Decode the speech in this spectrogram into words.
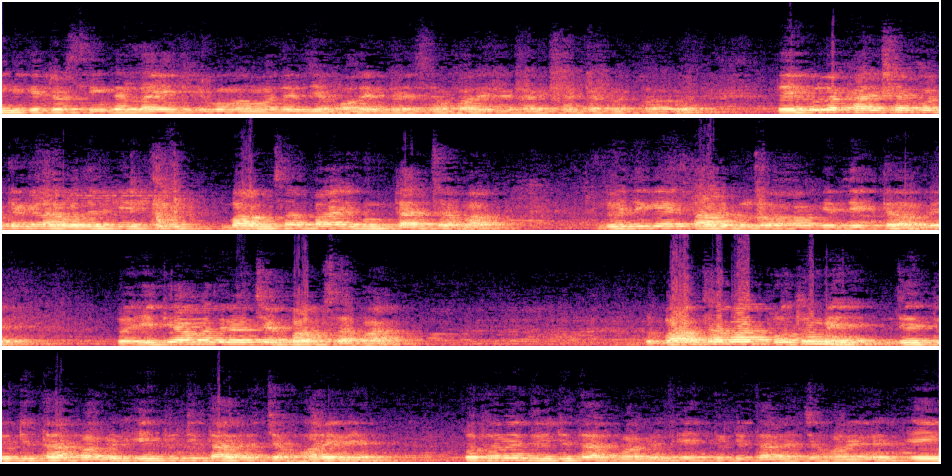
ইন্ডিকেটর সিগন্যাল লাইট এবং আমাদের যে হরেন রয়েছে হরেনের কানেকশনটা করতে হবে। তো এগুলো কানেকশন করতে গেলে আমাদেরকে একটু বাম চাপা এবং ডান চাপা, দুই দিকে তারগুলো আমাকে দেখতে হবে। তো এটি আমাদের হচ্ছে বাম চাপা। তো বাম চাপার প্রথমে যে দুটি তার পাবেন, এই দুটি তার হচ্ছে হরেনের। প্রথমে দুইটি তার পাবেন, এই দুটি তার হচ্ছে হরেনের। এই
